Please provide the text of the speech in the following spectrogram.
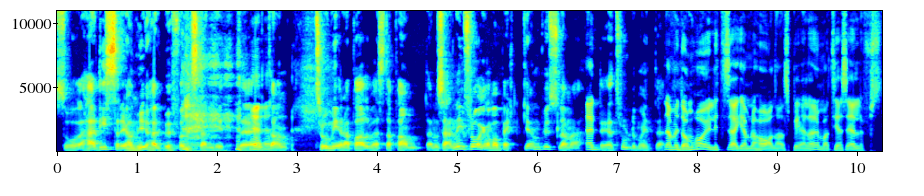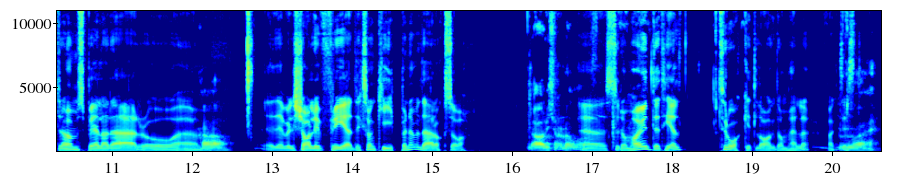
så här dissade jag Mjölby fullständigt. utan tror mera på Alvesta panten. Och sen är frågan vad Bäcken pysslar med. Det trodde man inte. Nej men de har ju lite så här gamla Hanhall-spelare. Mattias Elfström spelar där och... Ja. Det är väl Charlie Fredriksson, keepern är väl där också va? Ja det kan det nog vara. Så de har ju inte ett helt tråkigt lag de heller faktiskt. Nej.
